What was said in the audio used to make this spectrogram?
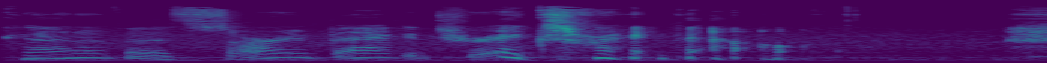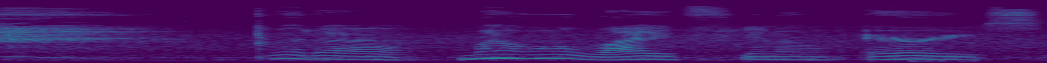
Kind of a sorry bag of tricks right now. But uh, my whole life, you know, Aries.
